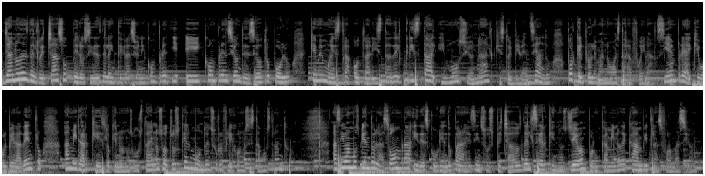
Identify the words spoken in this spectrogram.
ya no desde el rechazo, pero sí desde la integración y, comprensión de ese otro polo que me muestra otra arista del cristal emocional que estoy vivenciando, porque el problema no va a estar afuera, siempre hay que volver adentro a mirar qué es lo que no nos gusta de nosotros que el mundo en su reflejo nos está mostrando. Así vamos viendo la sombra y descubriendo parajes insospechados del ser que nos llevan por un camino de cambio y transformación.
